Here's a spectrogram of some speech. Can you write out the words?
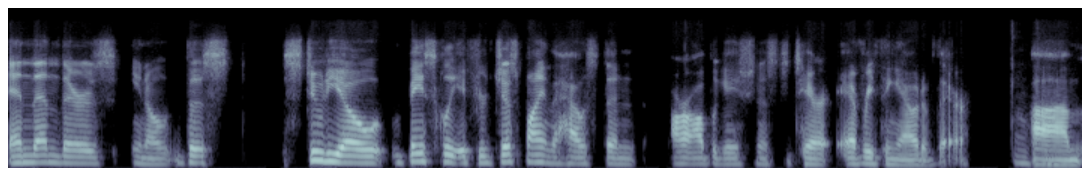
and then there's, you know, this studio, basically, if you're just buying the house, then our obligation is to tear everything out of there. Okay. Um,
